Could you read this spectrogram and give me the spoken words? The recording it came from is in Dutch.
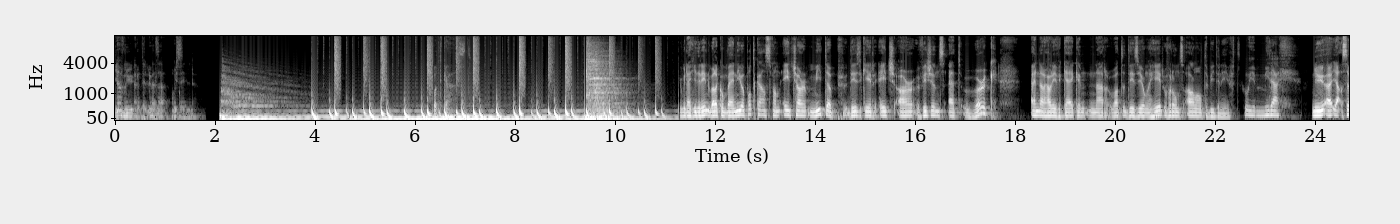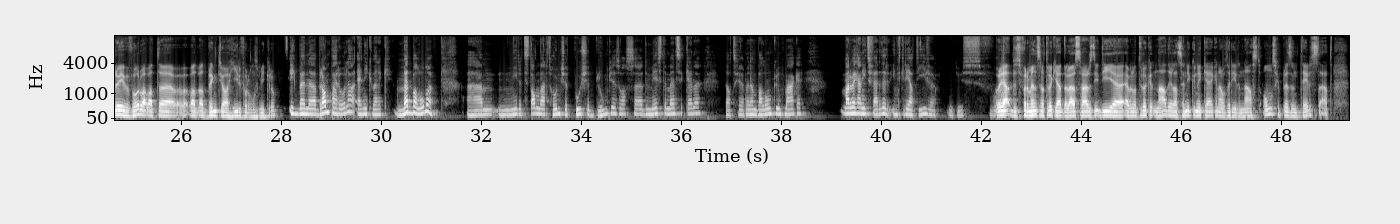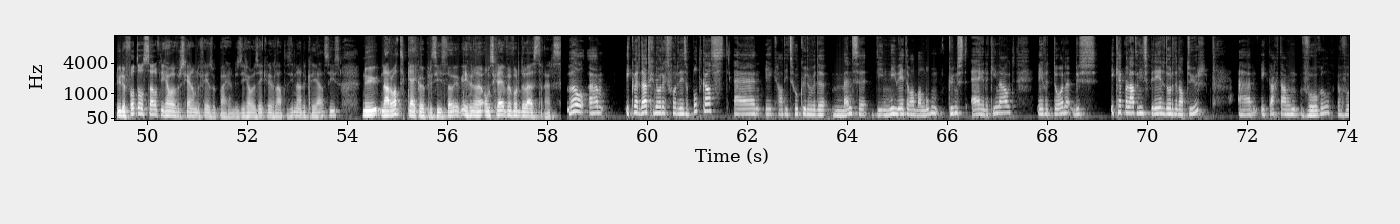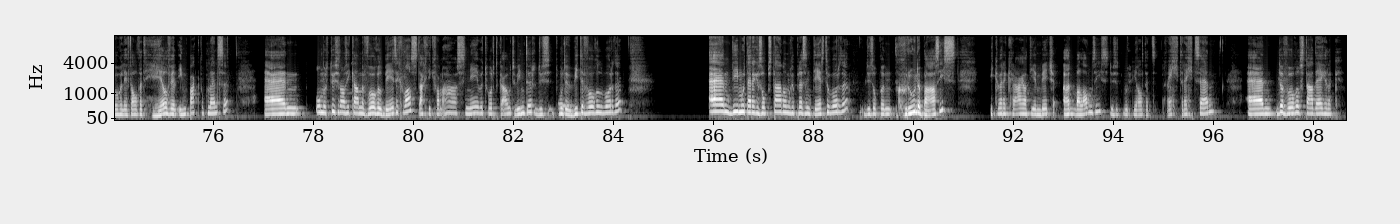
Bienvenue à l'hôtel Le Plaza, Bruxelles. podcast. Goedemiddag iedereen, welkom bij een nieuwe podcast van HR Meetup. Deze keer HR Visions at Work. En daar gaan we even kijken naar wat deze jonge heer voor ons allemaal te bieden heeft. Goedemiddag. Nu, eh, ja, stel je even voor, wat, wat, eh, wat, wat brengt jou hier voor ons micro? Ik ben eh, Bram Parola en ik werk met ballonnen. Ehm, niet het standaard hondje, poesje, bloempje zoals eh, de meeste mensen kennen, dat je met een ballon kunt maken. Maar we gaan iets verder in het creatieve. Dus voor... Ja, dus voor mensen natuurlijk, ja, de luisteraars, die, die eh, hebben natuurlijk het nadeel dat ze niet kunnen kijken naar wat er hier naast ons gepresenteerd staat. Nu, de foto's zelf, die gaan wel verschijnen op de Facebookpagina, dus die gaan we zeker even laten zien naar de creaties. Nu, naar wat kijken we precies? Dat even eh, omschrijven voor de luisteraars. Wel, ehm, ik werd uitgenodigd voor deze podcast en ik had iets, hoe kunnen we de mensen die niet weten wat ballonkunst eigenlijk inhoudt, even tonen. Dus ik heb me laten inspireren door de natuur. Ehm, ik dacht aan een vogel. Een vogel heeft altijd heel veel impact op mensen. En ondertussen, als ik aan de vogel bezig was, dacht ik van, ah, sneeuw, het wordt koud, winter, dus het moet een witte vogel worden. En die moet ergens op staan om gepresenteerd te worden. Dus op een groene basis. Ik werk graag dat die een beetje uit balans is, dus het moet niet altijd recht-recht zijn. En de vogel staat eigenlijk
